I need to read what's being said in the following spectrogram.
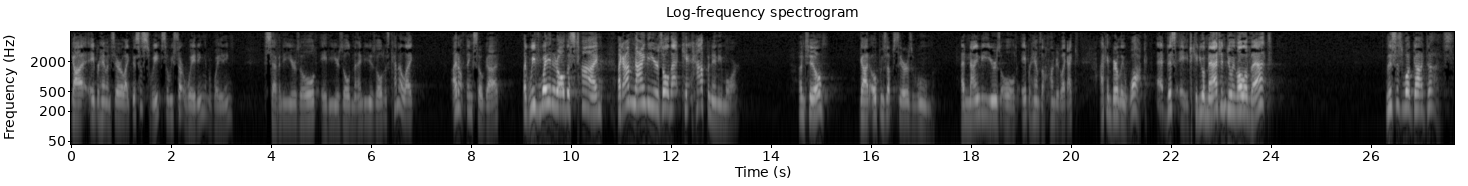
God, Abraham and Sarah are like, this is sweet. So we start waiting and waiting. 70 years old, 80 years old, 90 years old. It's kind of like, I don't think so, God. Like, we've waited all this time. Like, I'm 90 years old. That can't happen anymore. Until God opens up Sarah's womb at 90 years old. Abraham's 100. Like, I, I can barely walk at this age. Can you imagine doing all of that? This is what God does.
